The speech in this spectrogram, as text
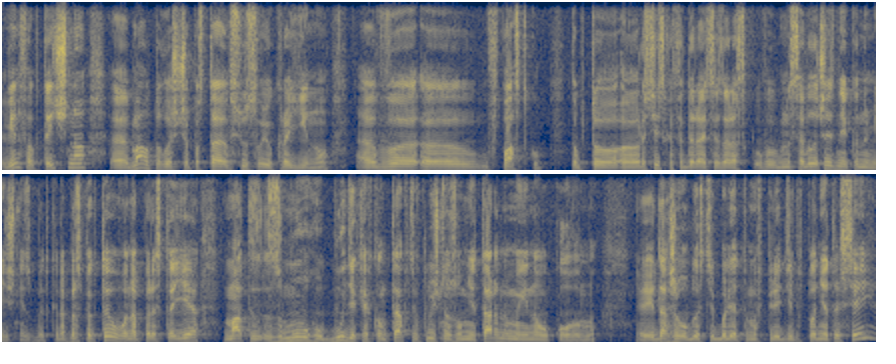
він фактично е, мало того, що поставив всю свою країну е, в, е, в пастку. Тобто Російська Федерація зараз несе величезні економічні збитки. На перспективу вона перестає мати змогу будь-яких контактів, включно з гуманітарними і науковими. І навіть в області балетами впереді планети всієї,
